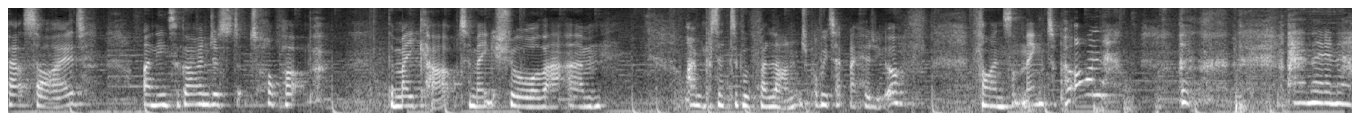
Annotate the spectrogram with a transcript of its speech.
outside. I need to go and just top up the makeup to make sure that um, I'm presentable for lunch. Probably take my hoodie off, find something to put on, and then uh,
